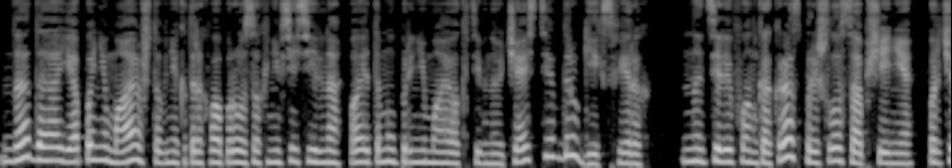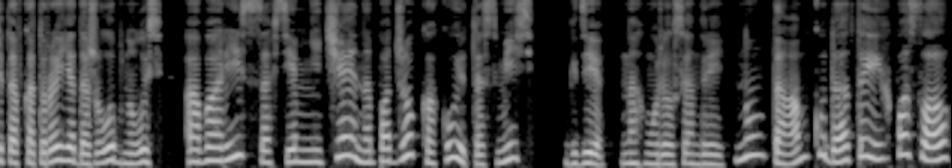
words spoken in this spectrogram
Да-да, я понимаю, что в некоторых вопросах не всесильно, поэтому принимаю активное участие в других сферах. На телефон как раз пришло сообщение, прочитав которое я даже улыбнулась. А Борис совсем нечаянно поджег какую-то смесь. «Где?» – нахмурился Андрей. «Ну, там, куда ты их послал».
